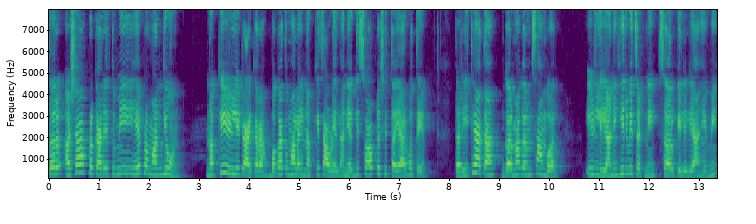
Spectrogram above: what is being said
तर अशा प्रकारे तुम्ही हे प्रमाण घेऊन नक्की इडली ट्राय करा. बघा तुम्हालाही नक्कीच आवडेल आणि अगदी सॉफ्ट अशी तयार होते. तर इथे आता गरमागरम सांबर इडली आणि हिरवी चटणी सर्व केलेली आहे मी.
